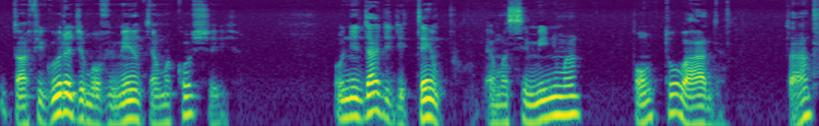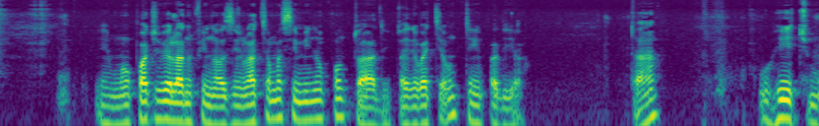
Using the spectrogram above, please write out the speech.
Então, a figura de movimento é uma colcheia. Unidade de tempo é uma semínima pontuada, tá? Irmão, pode ver lá no finalzinho, lá tem uma semínima pontuada. Então ele vai ter um tempo ali, ó. Tá? O ritmo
